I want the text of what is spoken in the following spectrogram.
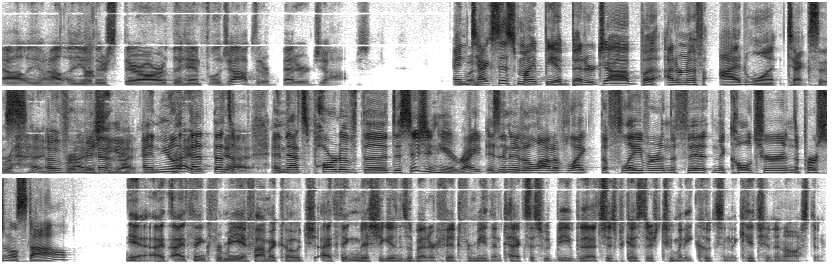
uh, you know you know there's there are the handful of jobs that are better jobs. And But- Texas might be a better job, but I don't know if I'd want Texas Right, over right, Michigan. yeah, right. And you know what? That that's yeah. a, and that's part of the decision here, right? Isn't it a lot of like the flavor and the fit and the culture and the personal style? Yeah, I, I think for me, if I'm a coach, I think Michigan's a better fit for me than Texas would be. But that's just because there's too many cooks in the kitchen in Austin.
